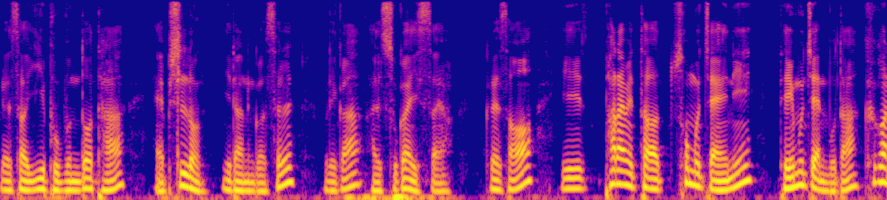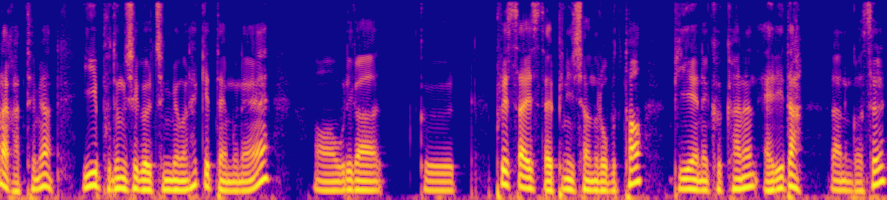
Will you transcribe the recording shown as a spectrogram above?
그래서 이 부분도 다 엡실론이라는 것을 우리가 알 수가 있어요. 그래서 이 파라미터 소문자 n이 대문자 n보다 크거나 같으면 이 부등식을 증명을 했기 때문에 어, 우리가 그 프리사이즈 데피니션으로부터 bn의 극한은 l이다. 라는 것을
